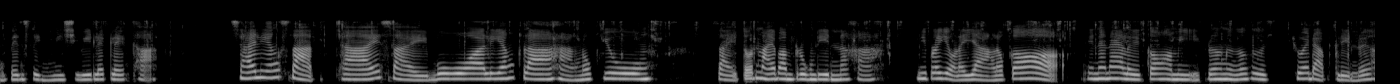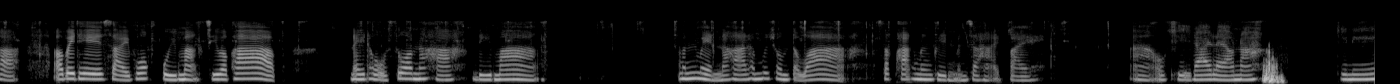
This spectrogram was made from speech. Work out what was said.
งเป็นสิ่งมีชีวิตเล็ก ๆ ค่ะ ใช้เลี้ยงสัตว์ ใช้ใส่บัว เลี้ยงปลาหางนกยูงใส่ต้นไม้บำรุงดินนะคะ มีประโยชน์หลายอย่าง แล้วก็ที่แน่ ๆ เลยก็มีอีกเรื่องหนึ่งก็คือช่วยดับกลิ่นด้วยค่ะ เอาไปเทใส่พวกปุ๋ยหมักชีวภาพ ในโถส้วมนะคะ ดีมาก มันเหม็นนะคะท่านผู้ชมแต่ว่าสักพักหนึ่งกลิ่นมันจะหายไป อ่าโอเคได้แล้วนะ ทีนี้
